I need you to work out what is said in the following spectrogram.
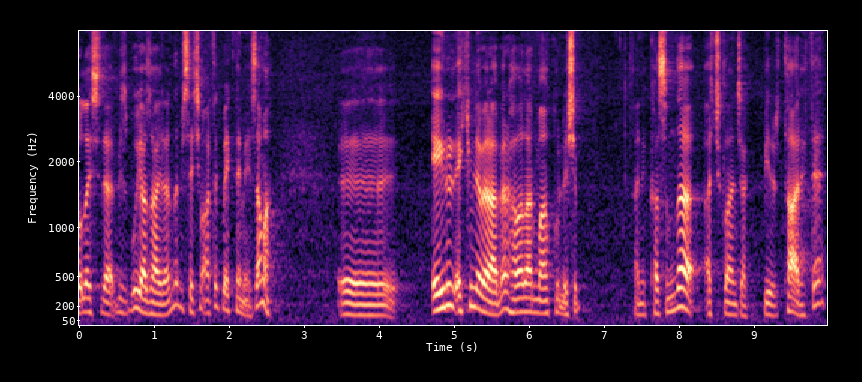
Dolayısıyla biz bu yaz aylarında bir seçim artık beklemeyiz ama e, Eylül Ekim'le beraber havalar makulleşip hani Kasım'da açıklanacak bir tarihte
